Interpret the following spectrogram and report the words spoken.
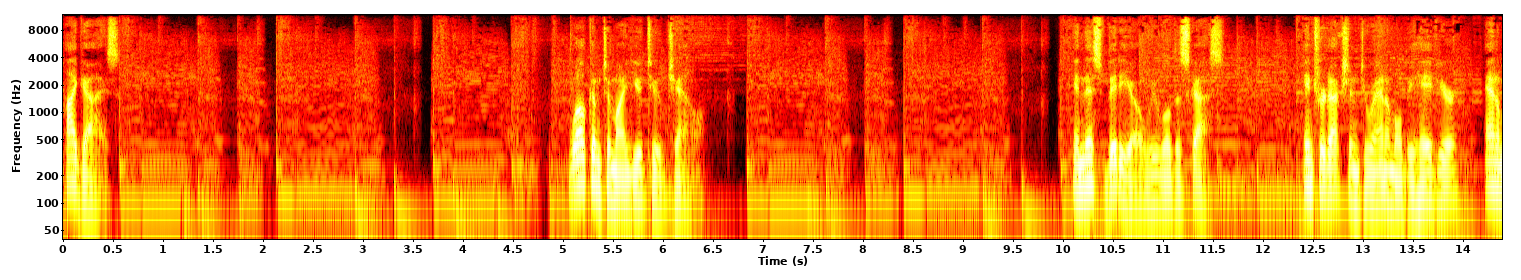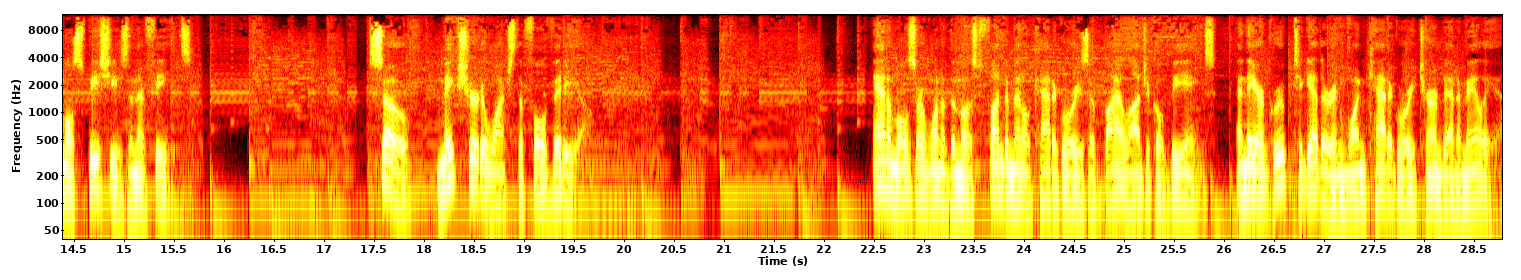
Hi guys. Welcome to my YouTube channel. In this video we will discuss Introduction to animal behavior, animal species and their feeds. So, make sure to watch the full video. Animals are one of the most fundamental categories of biological beings, and they are grouped together in one category termed Animalia.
